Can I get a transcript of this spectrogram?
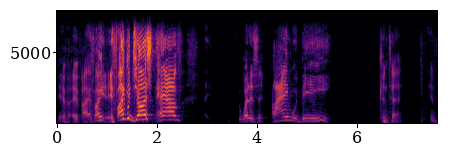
if, if, I, if I if I could just have what is it? I would be content. And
